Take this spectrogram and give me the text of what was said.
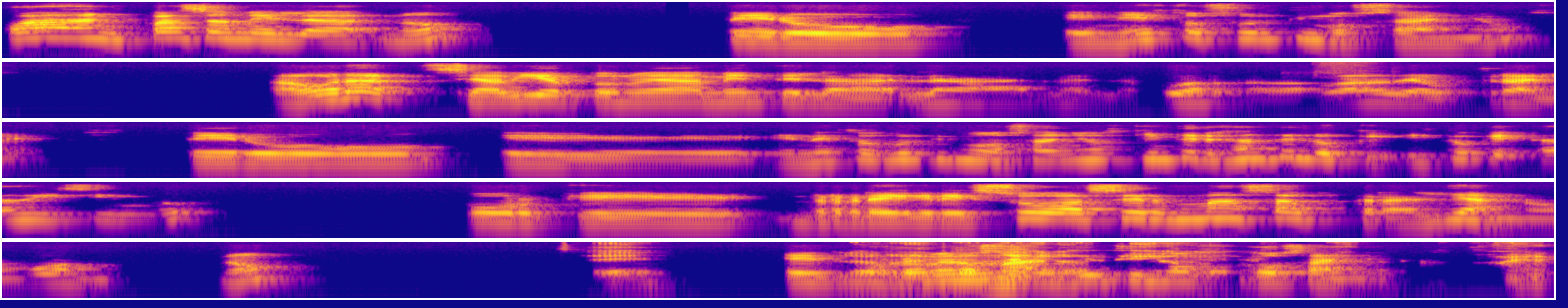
Juan, pásamela, ¿no? Pero en estos últimos años, Ahora se ha abierto nuevamente la, la, la, la puerta, ¿verdad? De Australia. Pero eh, en estos últimos años, qué interesante lo que, esto que estás diciendo, porque regresó a ser más australiano, Bond, ¿no? Sí, Eh, lo por lo menos en los últimos dos años. Fue,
